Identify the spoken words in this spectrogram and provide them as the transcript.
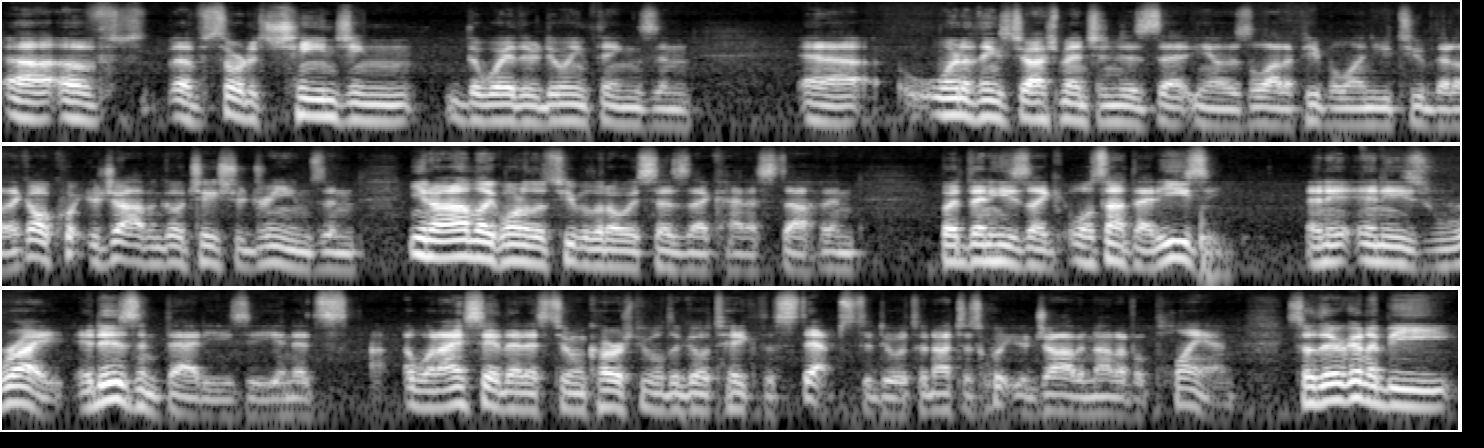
uh, of of sort of changing the way they're doing things and. And uh, one of the things Josh mentioned is that you know there's a lot of people on YouTube that are like, "Oh, quit your job and go chase your dreams," and you know I'm like one of those people that always says that kind of stuff. And but then he's like, "Well, it's not that easy," and it, and he's right. It isn't that easy. And it's when I say that, it's to encourage people to go take the steps to do it, to not just quit your job and not have a plan. So they're going to be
